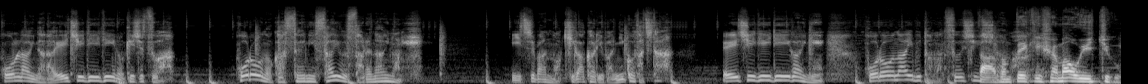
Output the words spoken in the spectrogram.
本来なら HDD の技術はフォローの活性に左右されないのに一番の気がかりはニコたちだ HDD 以外にフォロー内部との通信 Tá, vamos ter que chamar o Ichigo.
